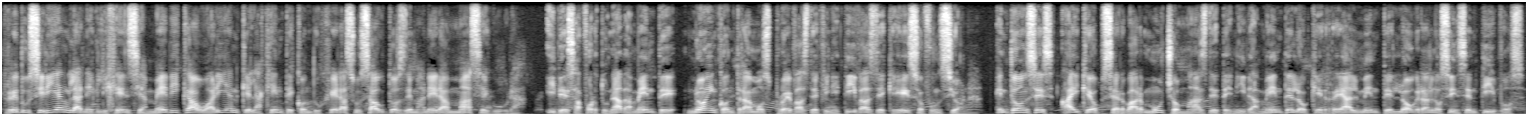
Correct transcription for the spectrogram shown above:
reducirían la negligencia médica o harían que la gente condujera sus autos de manera más segura. Y desafortunadamente no encontramos pruebas definitivas de que eso funciona. Entonces hay que observar mucho más detenidamente lo que realmente logran los incentivos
